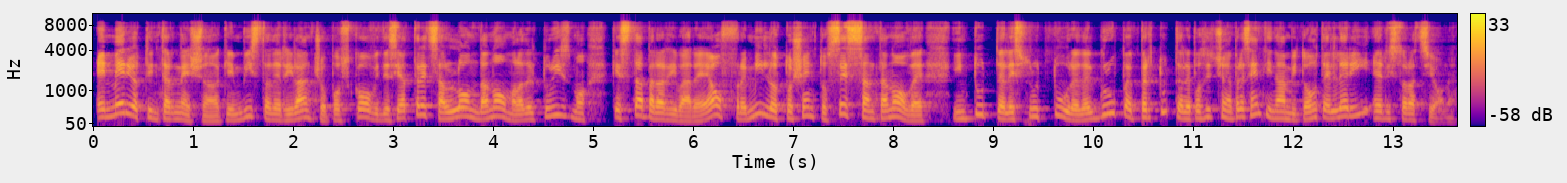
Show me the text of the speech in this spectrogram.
e Marriott International che in vista del rilancio post-Covid si attrezza all'onda anomala del turismo che sta per arrivare e offre 1869 in tutte le strutture del gruppo e per tutte le posizioni presenti in ambito hotellerie e ristorazione.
